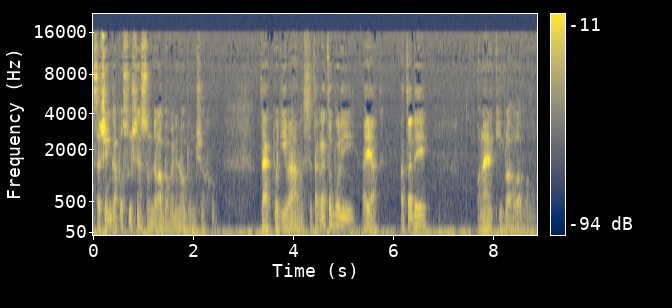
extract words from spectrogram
Sačenka poslušně sundala bavlněnou punčochu. Tak podíváme se, takhle to bolí a jak? A tady ona jen kývla hlavou.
